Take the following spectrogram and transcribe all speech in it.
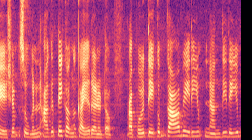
ശേഷം സുഗണൻ അകത്തേക്ക് അങ്ങ് കയറുകയാണ് കേട്ടോ. അപ്പോഴത്തേക്കും കാവേരിയും നന്ദിതയും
